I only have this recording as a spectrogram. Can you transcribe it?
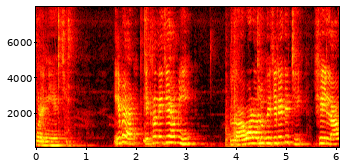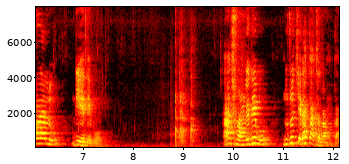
করে নিয়েছি। এবার এখানে যে আমি লাউ আর আলু ভেজে রেখেছি, সেই লাউ আর আলু দিয়ে দেব। আর সঙ্গে দেব দুটো চেরা কাঁচা লঙ্কা।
